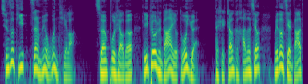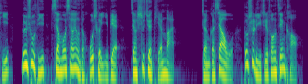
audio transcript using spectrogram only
选择题自然没有问题了。虽然不晓得离标准答案有多远，但是张可还能将每道简答题、论述题像模像样的胡扯一遍，将试卷填满。整个下午都是李志芳监考，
